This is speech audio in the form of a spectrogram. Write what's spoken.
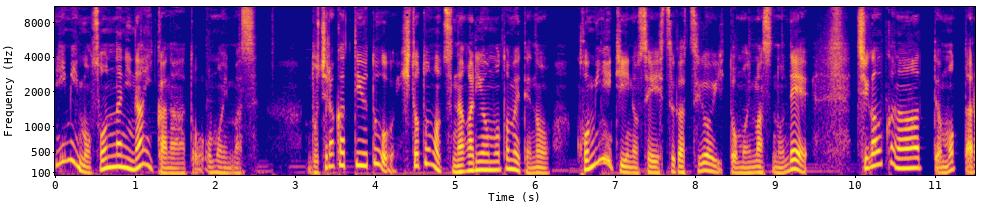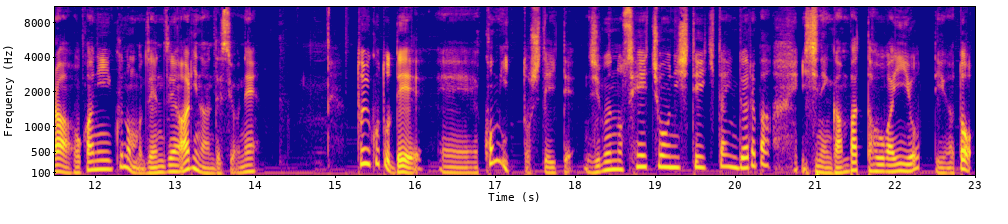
意味もそんなにないかなと思います。どちらかっていうと、人とのつながりを求めてのコミュニティの性質が強いと思いますので、違うかなって思ったら他に行くのも全然ありなんですよね。ということで、えー、コミットしていて自分の成長にしていきたいんであれば1年頑張った方がいいよっていうのと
